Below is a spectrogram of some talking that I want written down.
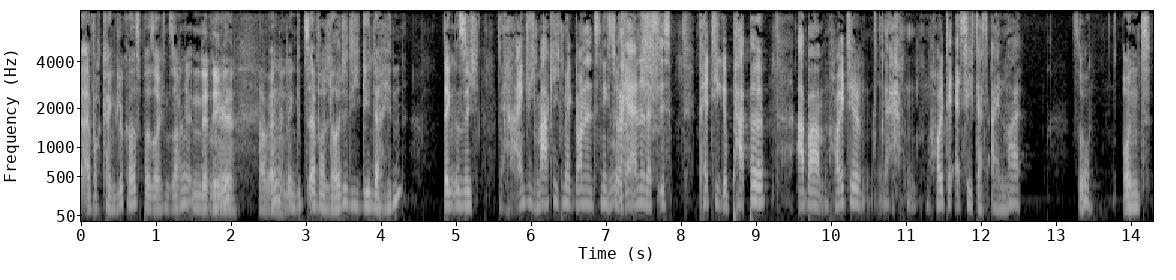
einfach kein Glück hast bei solchen Sachen in der Regel. Nee, Ja, dann gibt's einfach Leute, die gehen da hin, denken sich, Ja, eigentlich mag ich McDonalds nicht so gerne. Das ist fettige Pappe. Aber heute, ja, heute esse ich das einmal. so. Und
